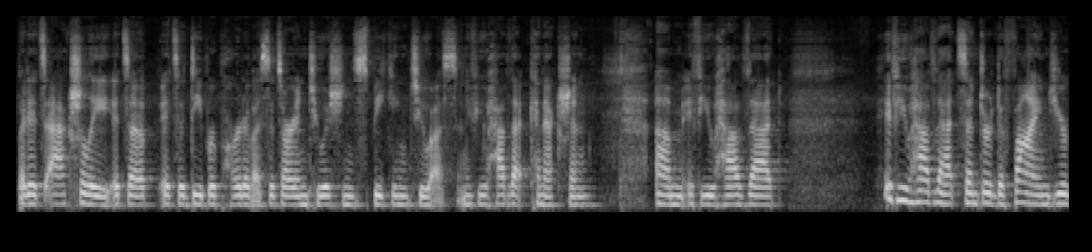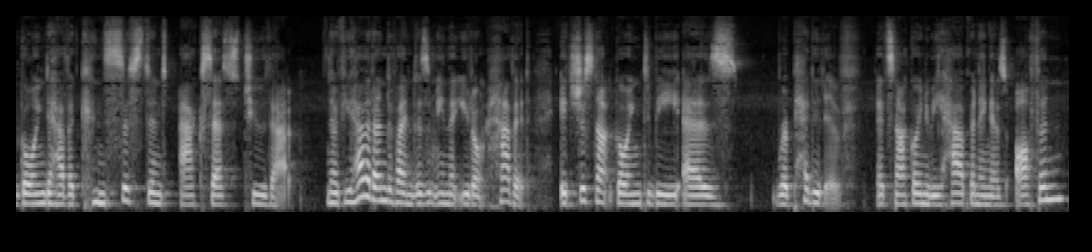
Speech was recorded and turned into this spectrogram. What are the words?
but it's actually it's a it's a deeper part of us. It's our intuition speaking to us. And if you have that connection um, if you have that if you have that center defined you're going to have a consistent access to that. Now if you have it undefined it doesn't mean that you don't have it. It's just not going to be as repetitive it's not going to be happening as often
